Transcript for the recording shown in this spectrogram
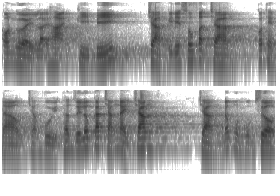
Con người lợi hại, kỳ bí. Chàng nghĩ đến số phận chàng Có thể nào chàng vùi thân dưới lớp cát trắng này chăng? Chàng nốc một ngụm rượu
